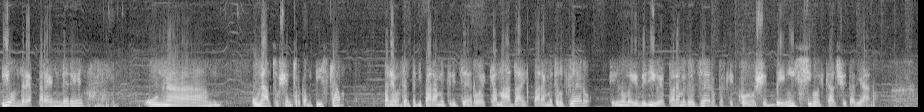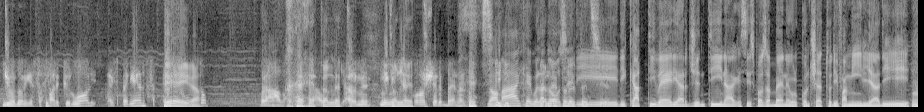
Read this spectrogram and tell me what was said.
Io andrei a prendere una, un altro centrocampista, parliamo sempre di parametri zero, eh. Kamada è parametro zero, il nome che vi dico è parametro zero perché conosce benissimo il calcio italiano. Giocatore che sa fare più ruoli, ha esperienza. Pereira. Bravo, Eh, bravo. Allora, mi, inizia a conoscere bene. allora. Eh, sì, No, ma anche quella dose di, di cattiveria argentina che si sposa bene col concetto di famiglia di, Mm.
